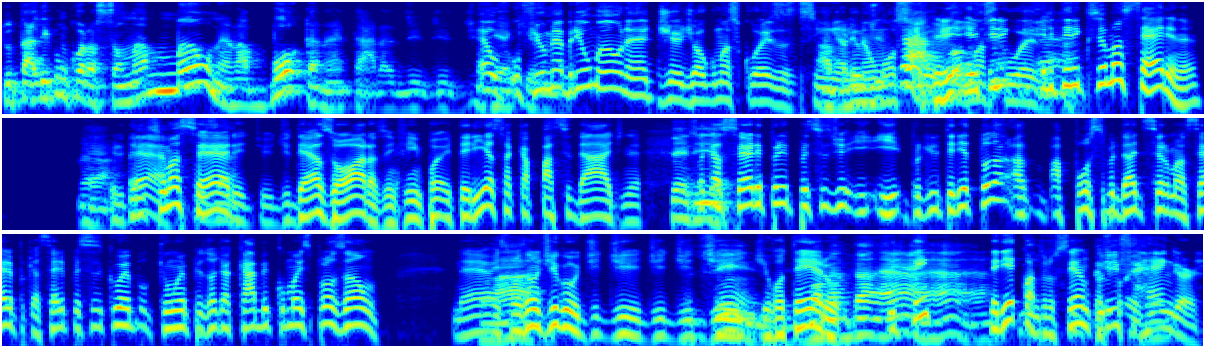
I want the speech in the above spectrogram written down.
tu tá ali com o coração na mão, né? Na boca, né, cara? De, de, de É, o, aquilo. filme abriu mão, né, de, de algumas coisas, assim, Abriu ele não de- mostrou Ah, Ele, ele algumas teria, coisas. ele teria que ser uma série, né? É, Ele teria que É, ser uma é. série de, de 10 horas, enfim, teria essa capacidade, né? Só que a teria. série pre- precisa de. e- e- porque ele teria toda a, a possibilidade de ser uma série, porque a série precisa que, o que um episódio acabe com uma explosão. Né? A Claro. explosão, eu digo, de, de, de, de, Sim, de roteiro. E tem- É, é, é. Teria 400 coisas, Cliffhanger.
